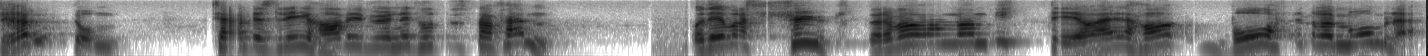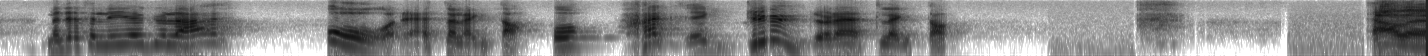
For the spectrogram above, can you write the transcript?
drømt om. Champions League har vi vunnet i 2005. Og det var sjukt, og det var vanvittig, og jeg har våte drømmer om det. Men dette liagullet her, å, det er etterlengta! Å, herregud, det er etterlengta! Ja, det,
